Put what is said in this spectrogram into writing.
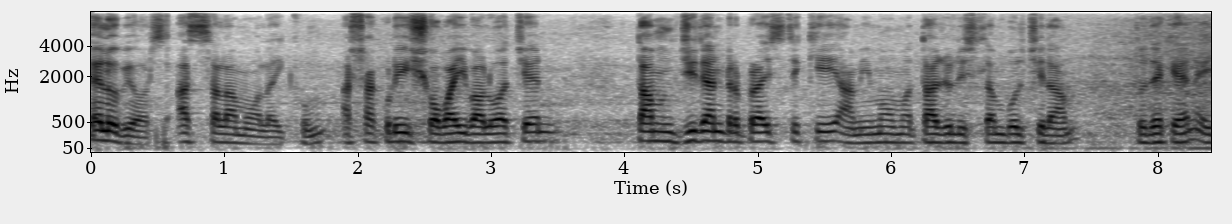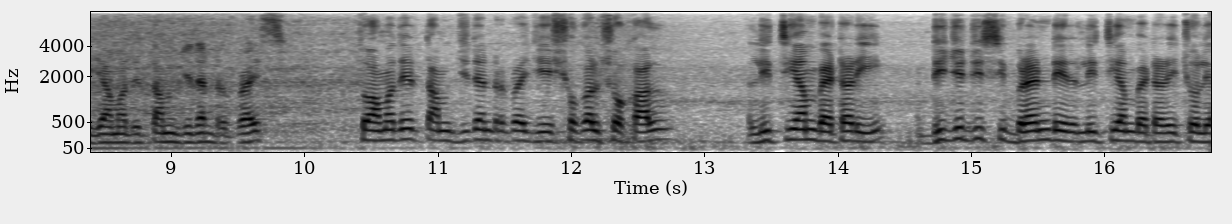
হ্যালো বিয়ার্স আসসালামু আলাইকুম। আশা করি সবাই ভালো আছেন। তামজিদ এন্টারপ্রাইজ থেকে আমি মোহাম্মদ তাজুল ইসলাম বলছিলাম। তো দেখেন, এই যে আমাদের তামজিদ এন্টারপ্রাইজ তো আমাদের তামজিদ এন্টারপ্রাইজে সকাল সকাল লিথিয়াম ব্যাটারি ডিজিডিসি ব্র্যান্ডের লিথিয়াম ব্যাটারি চলে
